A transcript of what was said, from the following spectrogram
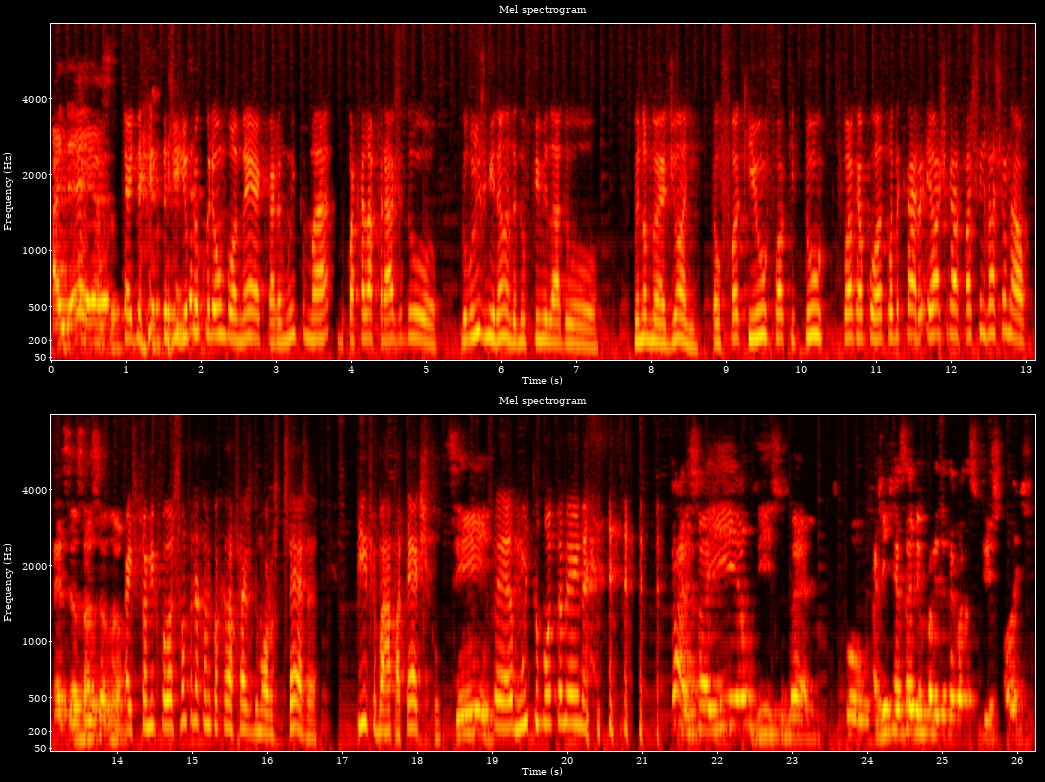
A ideia é essa. A ideia, esse dia eu procurei um boné, cara, muito má, com aquela frase do, do Luiz Miranda no filme lá do meu nome não é Johnny, é o fuck you, fuck tu, fuck a porra toda. Cara, eu acho que ela frase sensacional. É sensacional. Aí seu amigo falou assim: vamos fazer comigo com aquela frase do Mauro César? Pífio barra patético? Sim. É muito bom também, né? Cara, isso aí é um vício, velho. Tipo, a gente recebe, eu falei do negócio das sugestões.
